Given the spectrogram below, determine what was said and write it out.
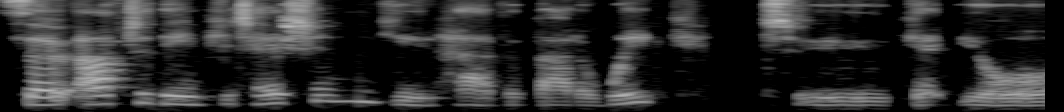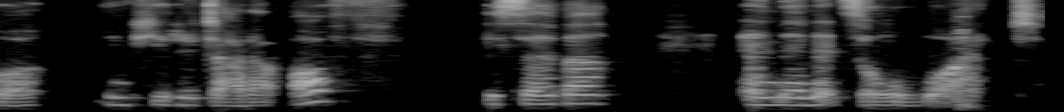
So after the imputation, you have about a week to get your imputed data off the server, and then it's all wiped.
